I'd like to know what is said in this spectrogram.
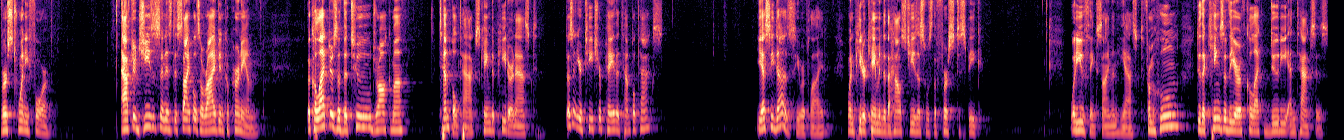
verse 24. After Jesus and his disciples arrived in Capernaum, the collectors of the two drachma temple tax came to Peter and asked, Doesn't your teacher pay the temple tax? Yes, he does, he replied. When Peter came into the house, Jesus was the first to speak. What do you think, Simon? He asked. From whom do the kings of the earth collect duty and taxes?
